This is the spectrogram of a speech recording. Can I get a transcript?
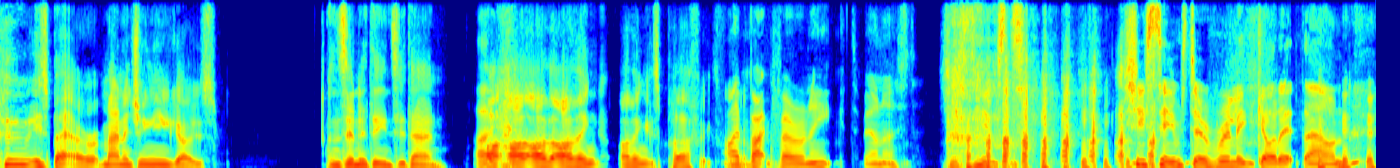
who is better at managing egos than Zinedine Zidane? I, Oh. I, I- I think I think it's perfect. For I them. back Veronique, to be honest. She seems to, she seems to have really got it down. Well,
